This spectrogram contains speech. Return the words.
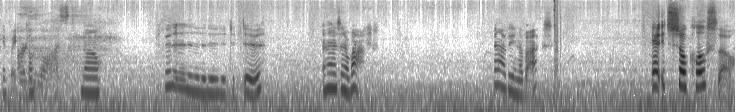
Okay, wait, Are come. You lost? No. And then it's in a box. Can I be in a box? Yeah, it's so close though.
